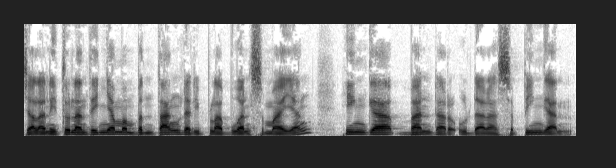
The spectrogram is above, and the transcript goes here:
Jalan itu nantinya membentang dari Pelabuhan Semayang hingga Bandar Udara Sepinggan.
